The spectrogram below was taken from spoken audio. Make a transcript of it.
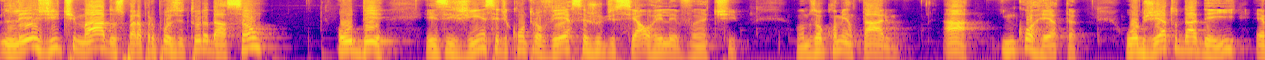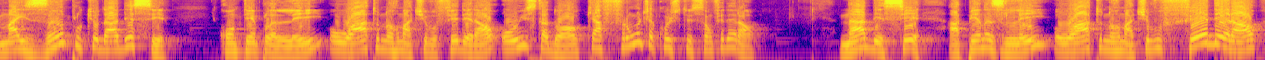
legitimados para a propositura da ação. Ou D Exigência de controvérsia judicial relevante. Vamos ao comentário. A. Incorreta. O objeto da ADI é mais amplo que o da ADC. Contempla lei ou ato normativo federal ou estadual que afronte a Constituição Federal. Na ADC, apenas lei ou ato normativo federal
